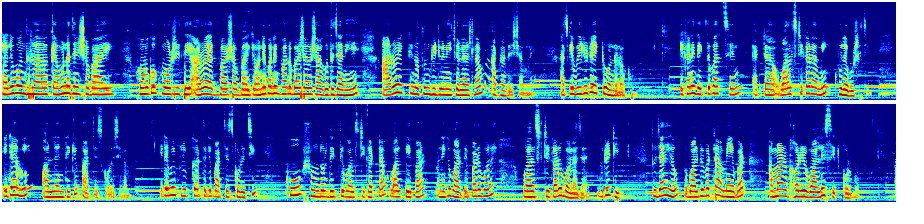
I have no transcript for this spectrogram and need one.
Hello বন্ধুরা, কেমন আছেন সবাই? হোমকুক মোটরিতে আরও একবার সবাইকে অনেক অনেক ভালোবাসা ও স্বাগত জানিয়ে আরও একটি নতুন ভিডিও নিয়ে চলে আসলাম আপনাদের সামনে। আজকে ভিডিওটা একটু অন্যরকম। এখানে দেখতে পাচ্ছেন একটা ওয়াল স্টিকার আমি খুলে বসেছি। এটা আমি অনলাইন থেকে পারচেস করেছিলাম। এটা আমি ফ্লিপকার্ট থেকে পারচেস করেছি। খুব সুন্দর দেখতে ওয়াল স্টিকারটা, ওয়ালপেপার, অনেকে ওয়ালপেপারও বলে ওয়াল স্টিকারও বলা যায়, দুটোই ঠিক। তো যাই হোক ওয়ালপেপারটা আমি এবার আমার ঘরের ওয়ালে সেট করব।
